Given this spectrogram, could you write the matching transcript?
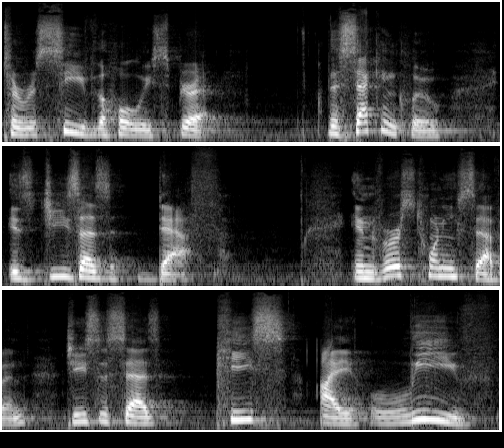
to receive the Holy Spirit. The second clue is Jesus' death. In verse 27, Jesus says, Peace I leave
